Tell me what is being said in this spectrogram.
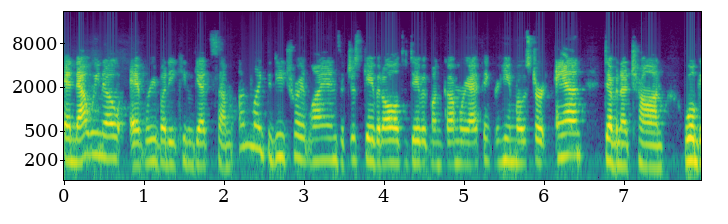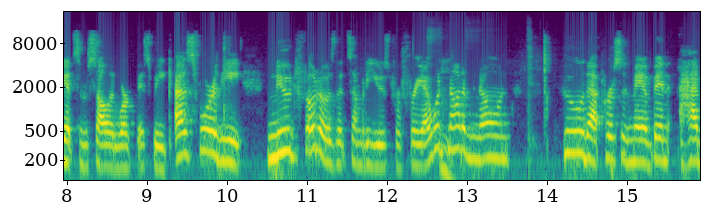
And now we know everybody can get some. Unlike the Detroit Lions that just gave it all to David Montgomery, I think Raheem Mostert and Devin Achan will get some solid work this week. As for the nude photos that somebody used for free, I would hmm. not have known who that person may have been had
